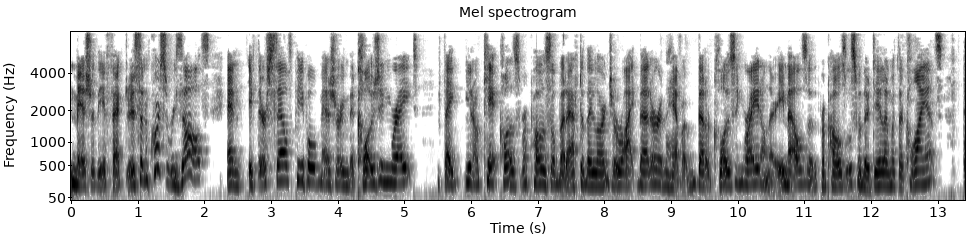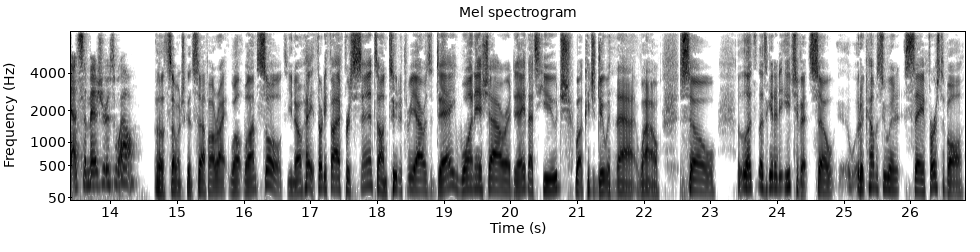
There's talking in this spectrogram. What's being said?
measure the effectiveness. And of course, the results. And if there's salespeople measuring the closing rate, if they, you know, can't close a proposal, but after they learn to write better and they have a better closing rate on their emails or the proposals when they're dealing with their clients, that's a measure as well. Oh, so much good stuff. All right. Well, well, I'm sold. You know, hey, 35% on two to three hours a day, one ish hour a day. That's huge. What could you do with that? Wow. So let's, let's get into each of it. So when it comes to it, say, first of all,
